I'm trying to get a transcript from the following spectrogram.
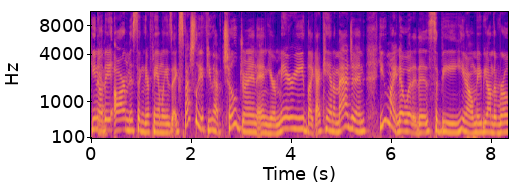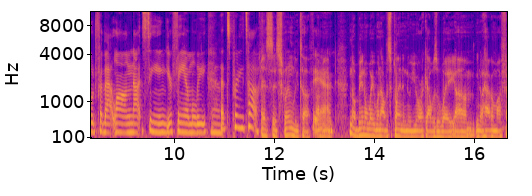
you know, Yeah. they are missing their families, especially if you have children and you're married. Like I can't imagine you might know what it is to be, you know, maybe on the road for that long, not seeing your family. Yeah. That's pretty tough. It's extremely tough. I Yeah. mean, you know, being away when I was playing in New York, I was away. Um, you know, having my family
